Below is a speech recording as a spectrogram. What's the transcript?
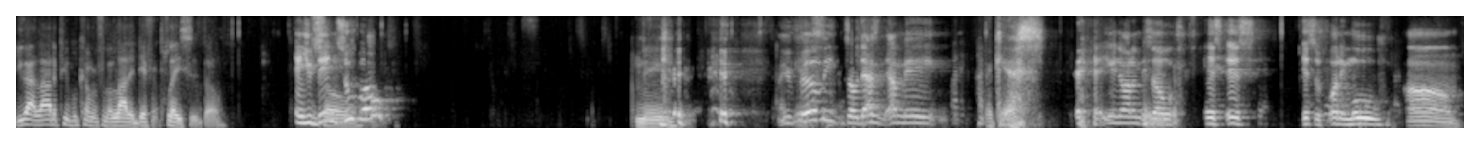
You got a lot of people coming from a lot of different places, though. And you didn't So- Super Bowl. I mean, You feel me? So that's I mean, I guess. you know what I mean. So it's it's it's a funny move. Um,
